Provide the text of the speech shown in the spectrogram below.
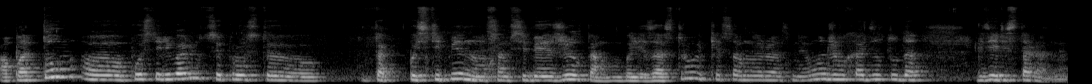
А потом, э, после революции, просто так постепенно он сам себя изжил, там были застройки самые разные. Он же выходил туда, где рестораны,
